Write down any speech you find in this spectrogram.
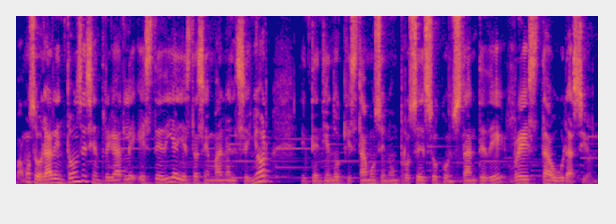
Vamos a orar entonces y entregarle este día y esta semana al Señor, entendiendo que estamos en un proceso constante de restauración.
